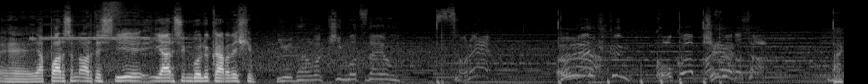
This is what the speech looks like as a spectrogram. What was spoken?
Ee, yaparsın artistliği yersin golü kardeşim. Bak.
